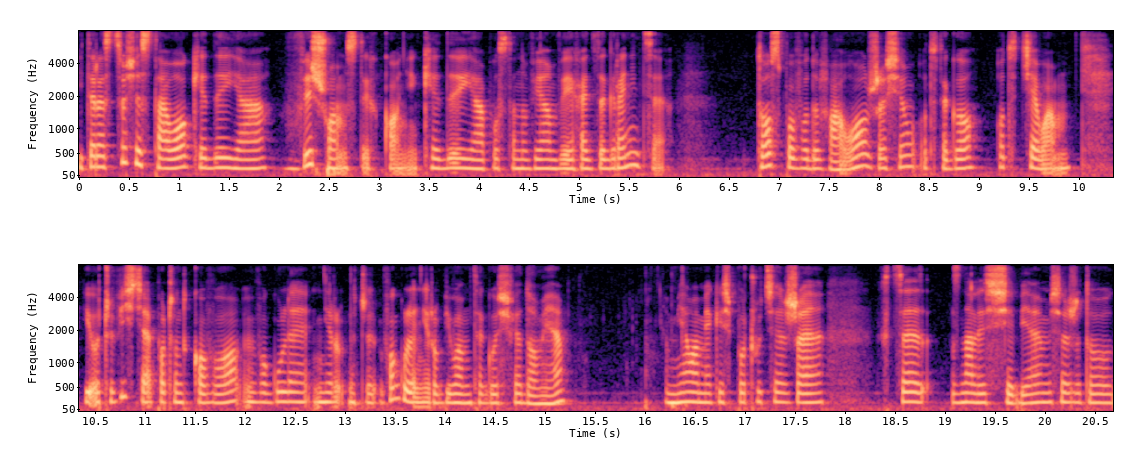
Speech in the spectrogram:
I teraz, co się stało, kiedy ja wyszłam z tych koni, kiedy ja postanowiłam wyjechać za granicę? to spowodowało, że się od tego odcięłam. I oczywiście początkowo w ogóle nie, znaczy w ogóle nie robiłam tego świadomie. Miałam jakieś poczucie, że chcę znaleźć siebie. Myślę, że to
